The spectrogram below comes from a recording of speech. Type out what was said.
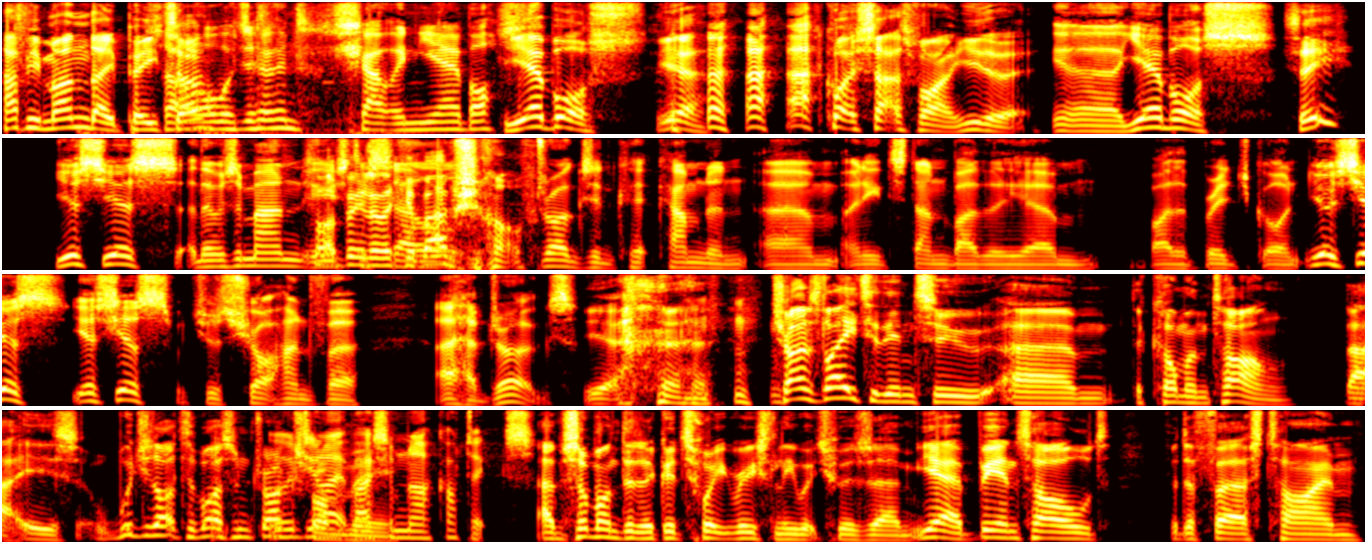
Happy Monday, Is Peter. that what we're doing? Shouting, yeah, boss. Yeah, boss. Yeah. it's quite satisfying. You do it. Uh, yeah, boss. See? Yes, yes. There was a man who like used to in a sell kebab shop. drugs in Camden, um, and he'd stand by the um, by the bridge going, yes, yes, yes, yes, which was shorthand for I have drugs. Yeah. Translated into um, the common tongue, that is, would you like to buy some drugs Would you from like to me? buy some narcotics? Um, someone did a good tweet recently, which was, um, yeah, being told for the first time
